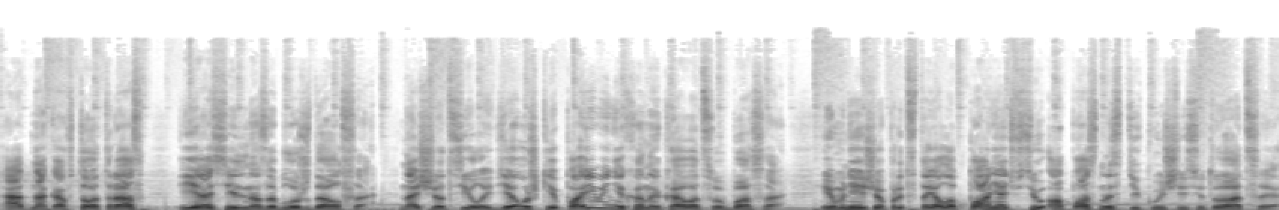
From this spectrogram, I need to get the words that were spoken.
Однако в тот раз я сильно заблуждался насчет силы девушки по имени Ханекава Цубаса, и мне еще предстояло понять всю опасность текущей ситуации.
